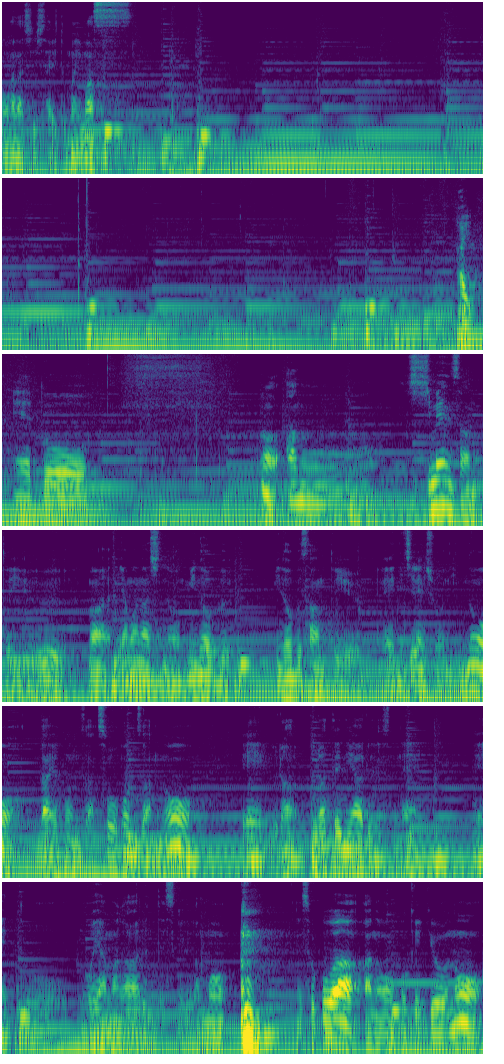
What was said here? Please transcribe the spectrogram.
お話ししたいと思います。はいえっ、ー、とまああの七面山という、まあ、山梨の身延身延山という、えー、日蓮上人の大本山総本山の、えー、裏裏手にあるですね、えーと、お山があるんですけれども そこはあの法華経の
